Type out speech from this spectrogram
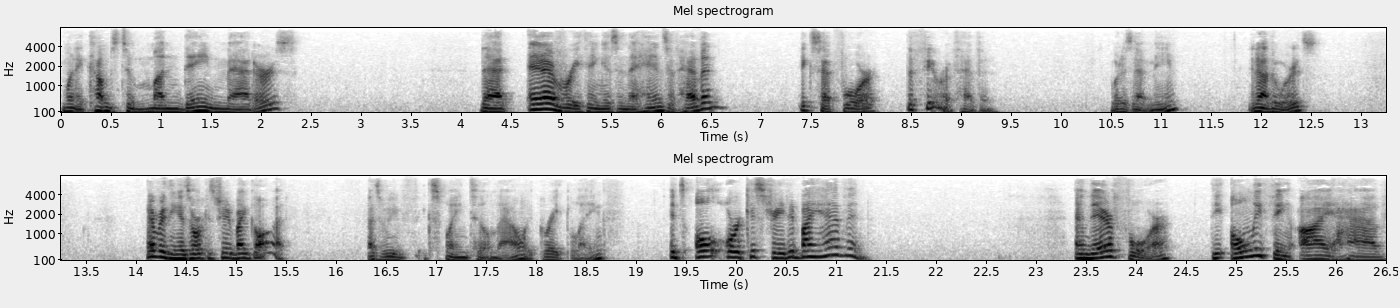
when it comes to mundane matters, that everything is in the hands of heaven except for the fear of heaven. What does that mean? In other words, everything is orchestrated by God as we've explained till now at great length, it's all orchestrated by heaven. And therefore, the only thing I have,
